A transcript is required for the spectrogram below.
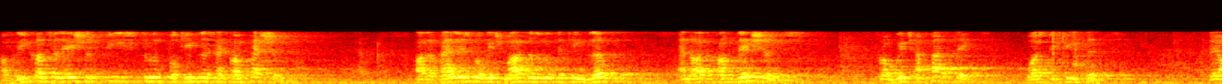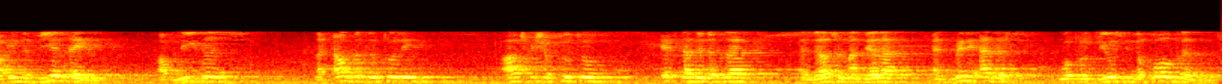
of reconciliation, peace, truth, forgiveness, and compassion are the values for which Martin Luther King lived and are the foundations from which apartheid was defeated. They are in the DNA of leaders like Albert Luthuli, Archbishop Tutu, F.W. de Klerk, and Nelson Mandela, and many others were produced in the cauldron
